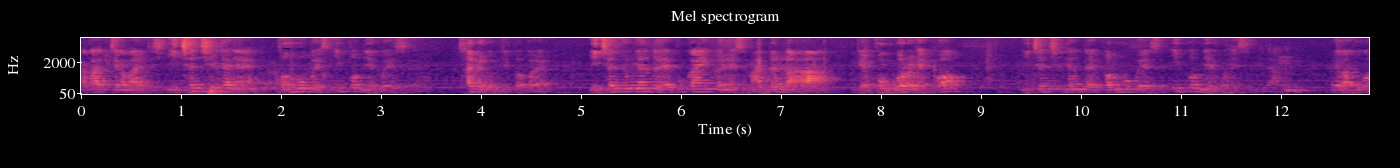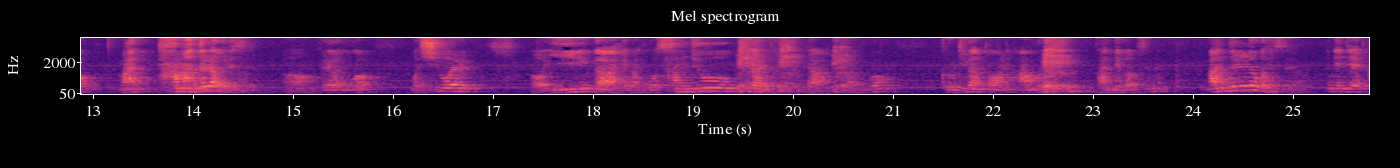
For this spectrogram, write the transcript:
아까 제가 말했듯이 2007년에 법무부에서 입법 예고했어요. 차별금지법을 2006년도에 국가인권에서 만들라 이렇게 공고를 했고 2007년도에 법무부에서 입법 예고했습니다. 그래가지고 만- 다 만들라 그랬어요. 어, 그래가지고 뭐 10월 어, 2일인가 해가지고 3주 기간을 줬습니다. 그래가지고 그 기간 동안 아무런 반대가 없으면 만들려고 했어요. 근데 이제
